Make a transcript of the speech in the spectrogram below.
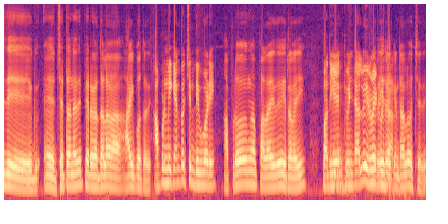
ఇది చెట్టు అనేది పెరుగుదల ఆగిపోతుంది. అప్పుడు మీకు ఎంత వచ్చింది దిగుబడి? అప్పుడు ఇంకా పదహైదు ఇరవై పదిహేను క్వింటాలు ఇరవై ఇరవై క్వింటాలు. వచ్చేది.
